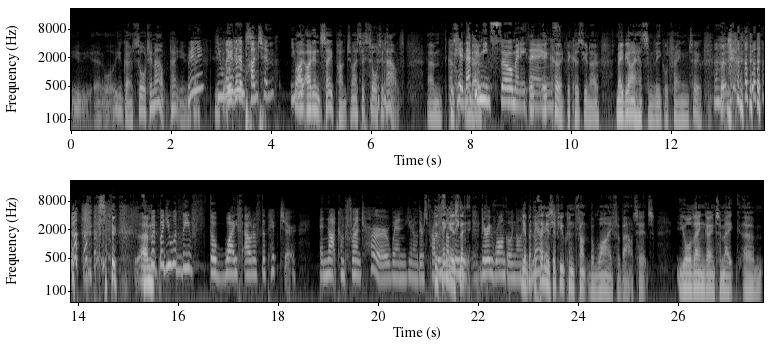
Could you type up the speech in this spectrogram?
you uh, you go and sort him out, don't you? Really? You Are you going wouldn't- to punch him? You Well, I, I didn't say punch him. I said sort it out. Um, okay, you that know, could mean so many it, things. it could because you know maybe I had some legal training too. But so um, But but you would leave the wife out of the picture and not confront her when you know there's probably is something that- very wrong going on yeah, in but the the thing is, if you confront the wife about it, you're then going to make um,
